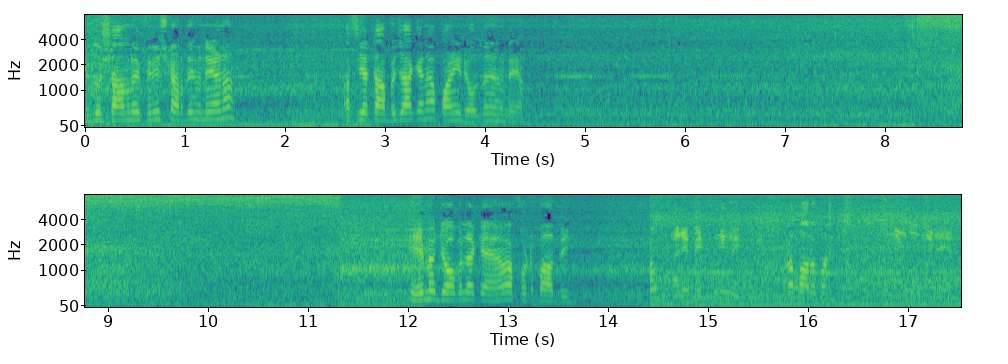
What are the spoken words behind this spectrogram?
ਜਦੋਂ ਸ਼ਾਮ ਨੂੰ ਫਿਨਿਸ਼ ਕਰਦੇ ਹੁੰਨੇ ਆ ਨਾ ਅਸੀਂ ਇਹ ਟੱਬ ਜਾ ਕੇ ਨਾ ਪਾਣੀ ਡੋਲਦੇ ਹੁੰਨੇ ਆ। ਇਹ ਮੈਂ ਜੌਬ ਲੈ ਕੇ ਆਇਆ ਵਾ ਫੁੱਟਪਾਥ ਦੀ। ਅਰੇ ਮਿਕਸ ਨਹੀਂ ਹੋਈ। ਪੂਰੀ ਪਾ ਲਓ ਪਾਣੀ ਤਾਂ ਮੜ ਦੋ ਮਾੜੇ ਆ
